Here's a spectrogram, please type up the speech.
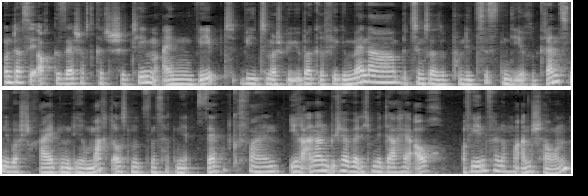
und dass sie auch gesellschaftskritische Themen einwebt, wie zum Beispiel übergriffige Männer bzw. Polizisten, die ihre Grenzen überschreiten und ihre Macht ausnutzen, das hat mir sehr gut gefallen. Ihre anderen Bücher werde ich mir daher auch auf jeden Fall nochmal anschauen.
